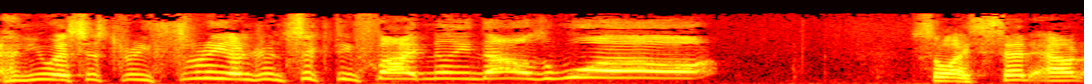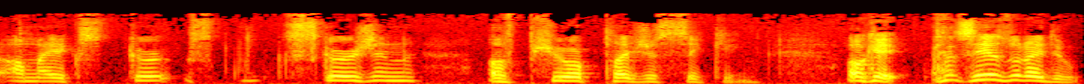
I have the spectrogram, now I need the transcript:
in U.S. history, $365 million. Whoa! So I set out on my excur- excursion of pure pleasure seeking. Okay, so here's what I do.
